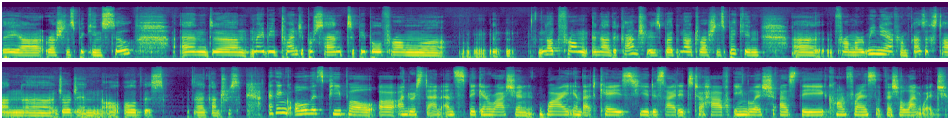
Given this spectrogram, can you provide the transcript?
they are Russian speaking still. And maybe 20% people from from uh, not from another countries, but not Russian speaking, uh, from Armenia, from Kazakhstan, uh, Georgia, and all, all of this. Uh, countries. I think all these people uh, understand and speak in Russian. Why, in that case, you decided to have English as the conference official language?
